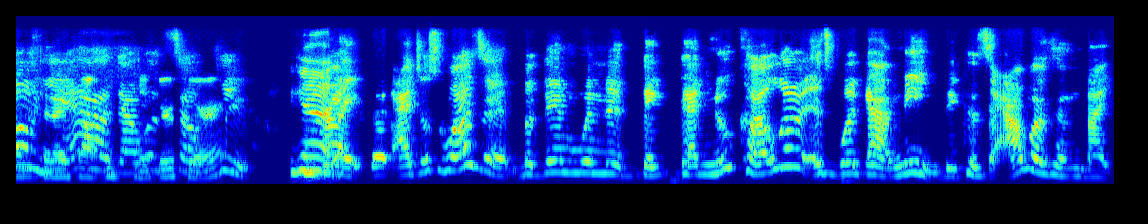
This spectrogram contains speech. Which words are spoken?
only thing that I yeah, bought the that was so for. cute. Yeah, Right, but I just wasn't. But then when the, they that new color is what got me because I wasn't like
